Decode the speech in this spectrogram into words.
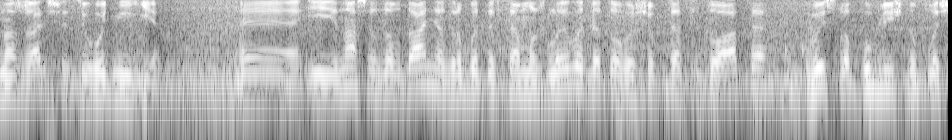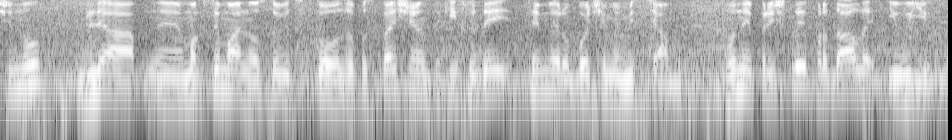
на жаль, ще сьогодні є. Е, і наше завдання зробити все можливе для того, щоб ця ситуація вийшла в публічну площину для е, максимального 100% забезпечення таких людей цими робочими місцями. Вони прийшли, продали і уїхали.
